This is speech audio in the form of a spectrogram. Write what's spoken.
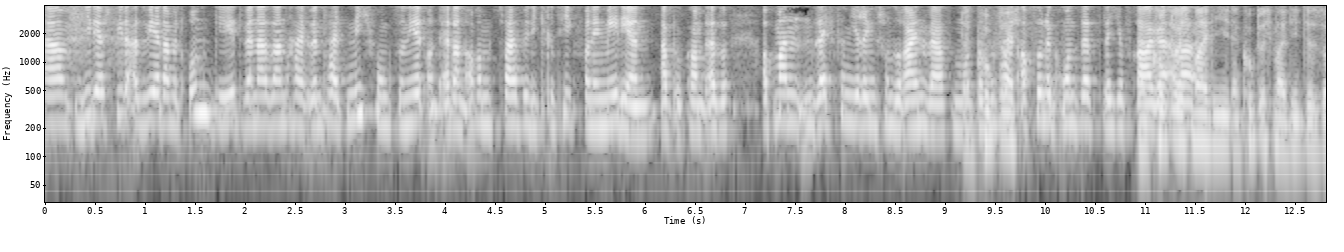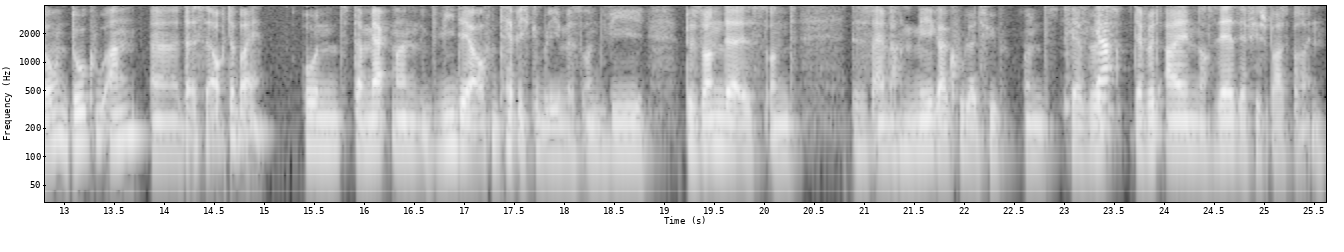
ähm, wie der Spieler, also wie er damit umgeht, wenn er dann halt, wenn es halt nicht funktioniert und er dann auch im Zweifel die Kritik von den Medien abbekommt. Also ob man einen 16-Jährigen schon so reinwerfen muss, das ist halt auch so eine grundsätzliche Frage. Dann guckt, euch mal, die, dann guckt euch mal die The Zone-Doku an, äh, da ist er auch dabei. Und da merkt man, wie der auf dem Teppich geblieben ist und wie besonders ist und das ist einfach ein mega cooler Typ und der wird, ja. der wird allen noch sehr, sehr viel Spaß bereiten.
